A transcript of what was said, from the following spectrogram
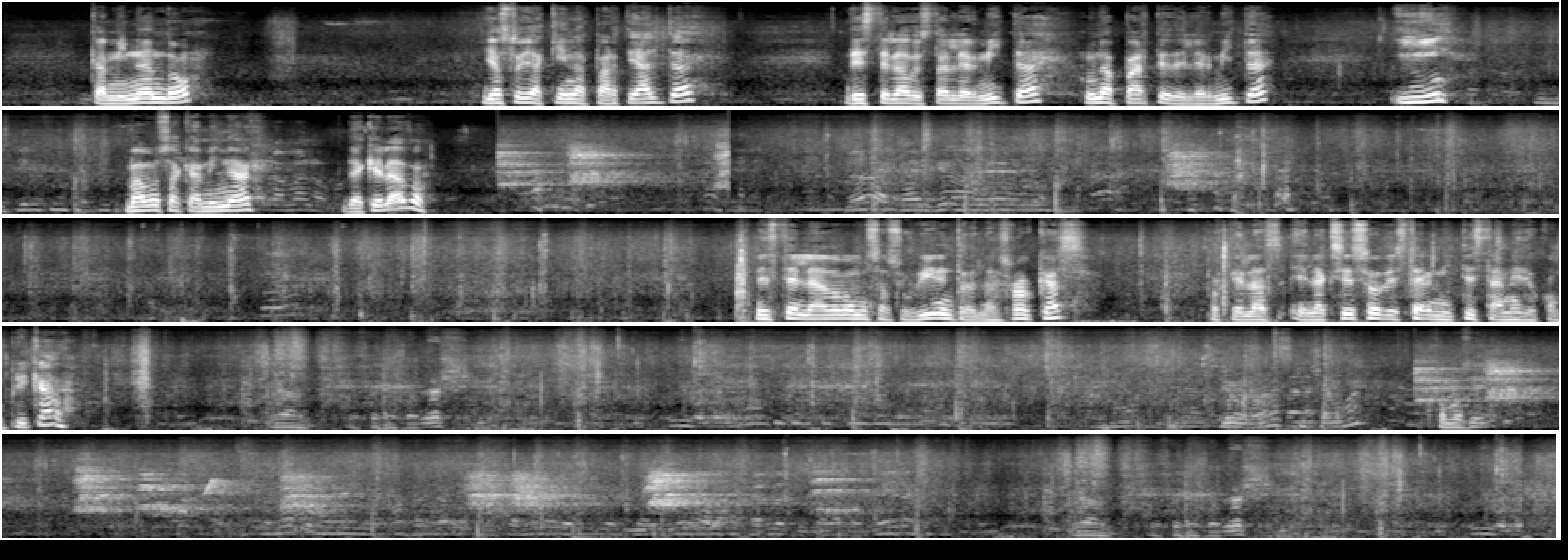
caminando. Ya estoy aquí en la parte alta. De este lado está la ermita, una parte de la ermita. Y vamos a caminar de aquel lado. De este lado vamos a subir entre las rocas porque el acceso de esta ermita está medio complicado. ¿Cómo?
